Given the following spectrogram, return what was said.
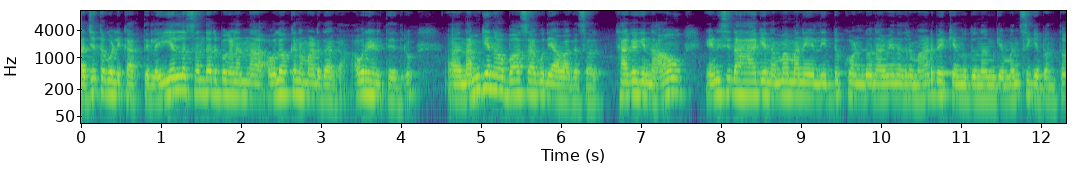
ರಜೆ ತಗೊಳ್ಳಿಕ್ಕೆ ಆಗ್ತಿಲ್ಲ ಈ ಎಲ್ಲ ಸಂದರ್ಭಗಳನ್ನು ಅವಲೋಕನ ಮಾಡಿದಾಗ ಅವರು ಹೇಳ್ತಾಯಿದ್ರು ನಮಗೆ ನಾವು ಬಾಸ್ ಆಗೋದು ಯಾವಾಗ ಸರ್ ಹಾಗಾಗಿ ನಾವು ಎಣಿಸಿದ ಹಾಗೆ ನಮ್ಮ ಮನೆಯಲ್ಲಿ ಇದ್ದುಕೊಂಡು ನಾವೇನಾದರೂ ಮಾಡಬೇಕೆನ್ನುವುದು ನಮಗೆ ಮನಸ್ಸಿಗೆ ಬಂತು.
